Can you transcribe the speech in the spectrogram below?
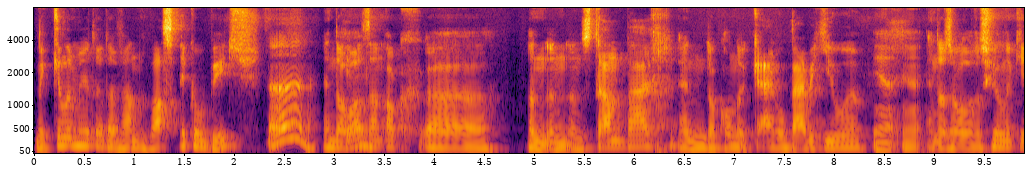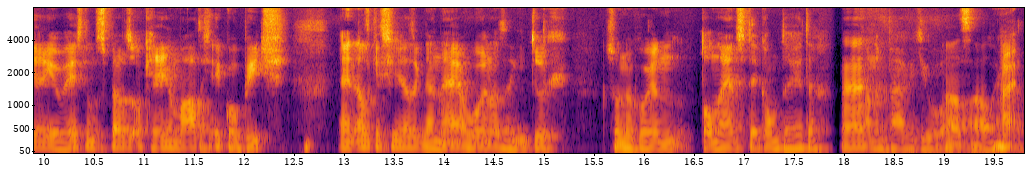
een kilometer daarvan was Echo Beach. Ah, En dat was dan ook eh, een, een, een strandbar. En daar konden keigo barbecuen. ja, ja. En dat is al verschillende keren geweest. En dan speelden ze ook regelmatig Echo Beach. En elke keer als ik nee hoor, dan denk ik terug zo'n goeie tonijnsteek om te eten van een barbecue. Ah, zalig. Maar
